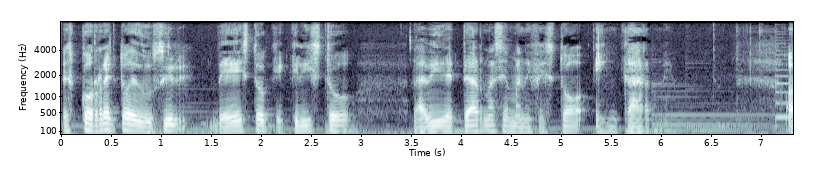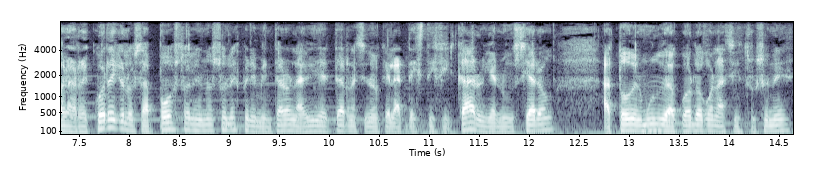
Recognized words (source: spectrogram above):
Es correcto deducir de esto que Cristo, la vida eterna, se manifestó en carne. Ahora, recuerde que los apóstoles no solo experimentaron la vida eterna, sino que la testificaron y anunciaron a todo el mundo de acuerdo con las instrucciones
